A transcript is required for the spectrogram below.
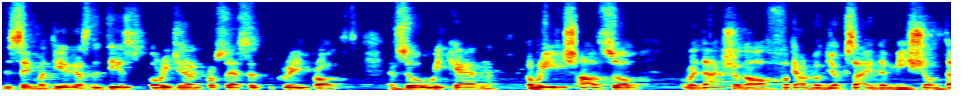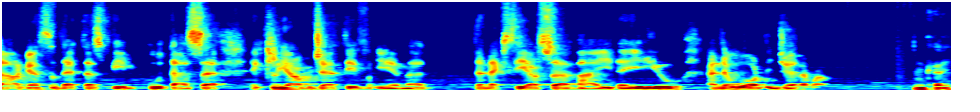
the same materials that is originally processed to create products. And so we can reach also reduction of carbon dioxide emission targets that has been put as a, a clear objective in uh, the next years uh, by the EU and the world in general. Okay.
